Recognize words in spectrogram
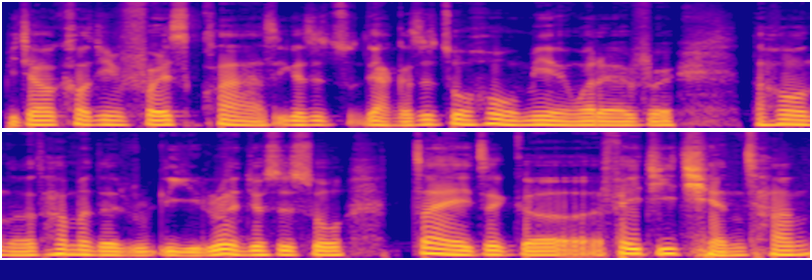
比较靠近 first class，一个是两个是坐后面 whatever。然后呢，他们的理论就是说，在这个飞机前舱，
